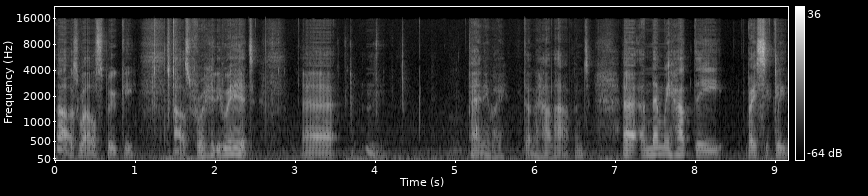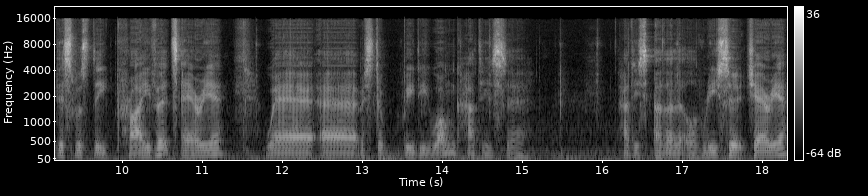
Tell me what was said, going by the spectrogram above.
that was well spooky. That was really weird. Uh, hmm. Anyway, don't know how that happened. Uh, and then we had the, basically this was the private area where uh, Mr. B.D. Wong had his uh, had his other little research area.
